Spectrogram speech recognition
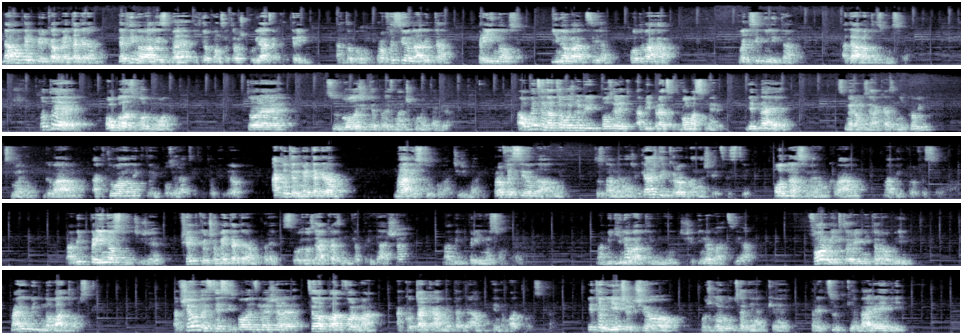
Dám opäť príklad metagramu. Definovali sme ich dokonca trošku viac ako tri. A to bolo profesionalita, prínos, inovácia, odvaha, flexibilita a dáva to zmysel. Toto je oblasť hodnot, ktoré sú dôležité pre značku Metagram. A opäť sa na to môžeme pozrieť a vybrať sa dvoma smermi. Jedna je smerom k zákazníkovi, smerom k vám aktuálne, ktorý pozeráte toto video ako ten metagram má vystupovať. Čiže má byť profesionálny, to znamená, že každý krok na našej ceste od nás smerom k vám má byť profesionálny. Má byť prínosný, čiže všetko, čo Metagram pre svojho zákazníka prináša, má byť prínosom pre. Má byť inovatívny, čiže inovácia. Formy, ktorými to robí, majú byť novátorské. A všeobecne si povedzme, že celá platforma ako taká Metagram je novátorská. Je to niečo, čo možno rúca nejaké predsudky bariéry.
